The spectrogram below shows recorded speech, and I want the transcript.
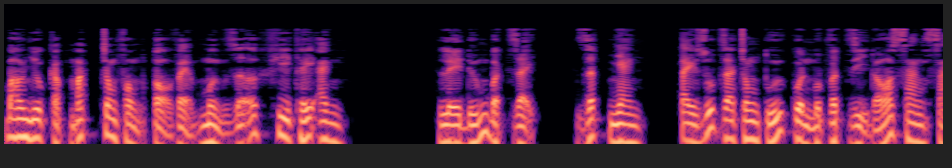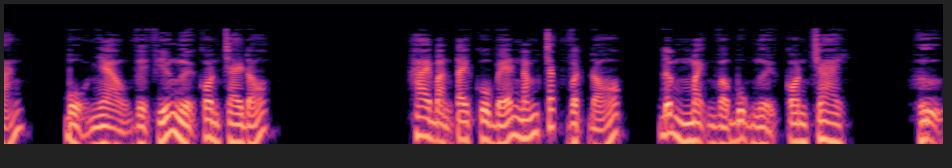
Bao nhiêu cặp mắt trong phòng tỏ vẻ mừng rỡ khi thấy anh. Lê đứng bật dậy, rất nhanh, tay rút ra trong túi quần một vật gì đó sang sáng, bổ nhào về phía người con trai đó. Hai bàn tay cô bé nắm chắc vật đó, đâm mạnh vào bụng người con trai. Hự!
